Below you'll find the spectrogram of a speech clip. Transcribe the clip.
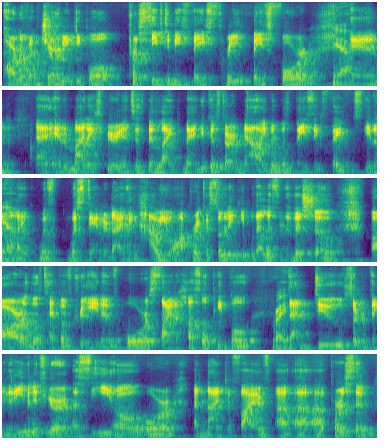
part of a journey people perceive to be phase three, phase four. Yeah. And and in my experience has been like, man, you can start now, even with basic things, you know, yeah. like with with standardizing how you operate. Because so many people that listen to this show are those type of creative or side hustle people right. that do certain things. And even if you're a CEO or a nine to five uh, uh, uh, person,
